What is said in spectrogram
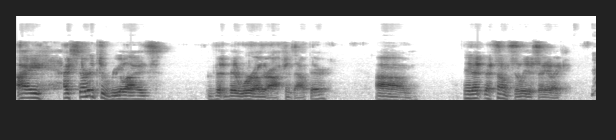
I I started to realize that there were other options out there. Um, and that, that sounds silly to say, like, no.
